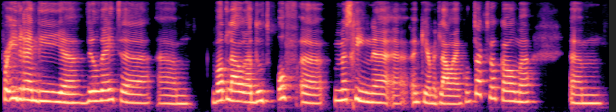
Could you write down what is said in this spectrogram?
Voor iedereen die uh, wil weten um, wat Laura doet, of uh, misschien een keer met Laura in contact wil komen. Um,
